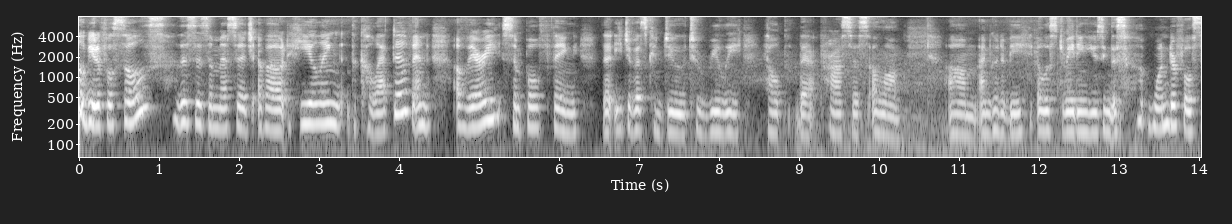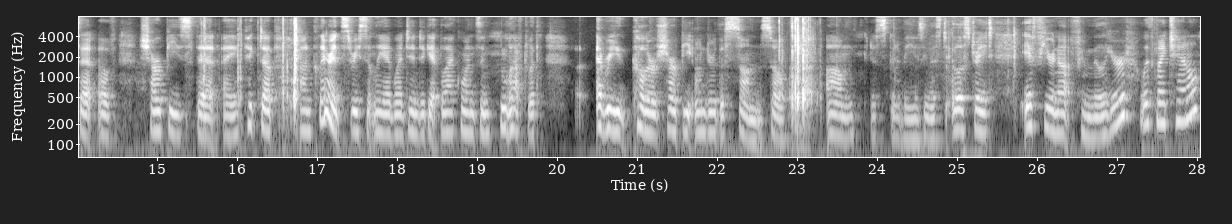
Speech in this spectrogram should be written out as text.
Hello, beautiful souls. This is a message about healing the collective and a very simple thing that each of us can do to really help that process along. Um, I'm going to be illustrating using this wonderful set of Sharpies that I picked up on clearance recently. I went in to get black ones and left with every color Sharpie under the sun. So um, just going to be using this to illustrate. If you're not familiar with my channel,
